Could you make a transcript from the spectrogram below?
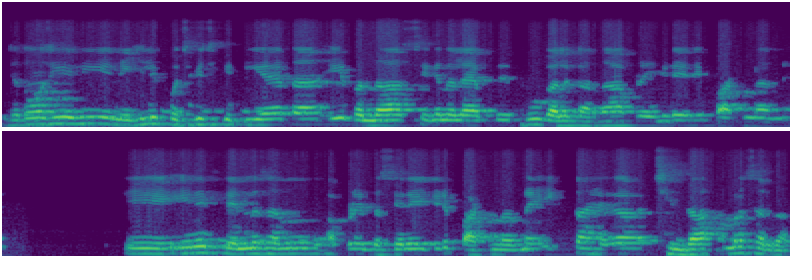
ਜਦੋਂ ਅਸੀਂ ਇਹਦੀ ਇਨੀਸ਼ੀਅਲੀ ਪੁੱਛਗਿੱਛ ਕੀਤੀ ਹੈ, ਤਾਂ ਇਹ ਬੰਦਾ ਸਿਗਨਲ ਐਪ ਦੇ ਥਰੂ ਗੱਲ ਕਰਦਾ, ਆਪਣੇ ਜਿਹੜੇ ਇਹਦੇ ਪਾਰਟਨਰ ਨੇ। ਤੇ ਇਹਨੇ ਤਿੰਨ ਸਾਨੂੰ ਆਪਣੇ ਦੱਸੇ ਨੇ, ਜਿਹੜੇ ਪਾਰਟਨਰ ਨੇ, ਇੱਕ ਤਾਂ ਹੈਗਾ ਛਿੰਦਾ ਅੰਮ੍ਰਿਤਸਰ ਦਾ,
